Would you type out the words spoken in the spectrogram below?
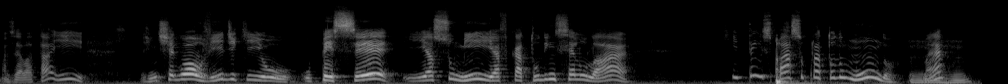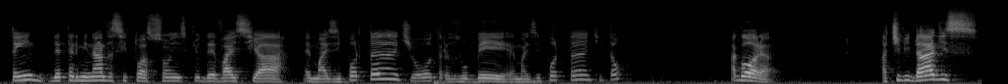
mas ela tá aí. A gente chegou a ouvir de que o, o PC ia sumir, ia ficar tudo em celular. E tem espaço para todo mundo, né? Uhum. Tem determinadas situações que o device A é mais importante, outras o B é mais importante. Então, agora, atividades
